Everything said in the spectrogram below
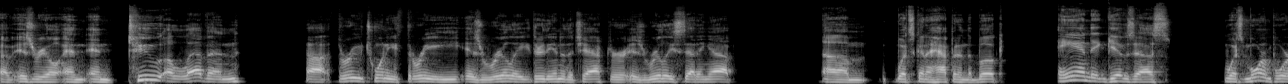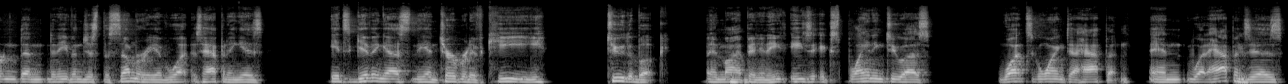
of Israel, and and two eleven uh, through twenty three is really through the end of the chapter is really setting up um, what's going to happen in the book, and it gives us what's more important than than even just the summary of what is happening is it's giving us the interpretive key to the book. In my mm-hmm. opinion, he, he's explaining to us what's going to happen, and what happens mm-hmm. is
